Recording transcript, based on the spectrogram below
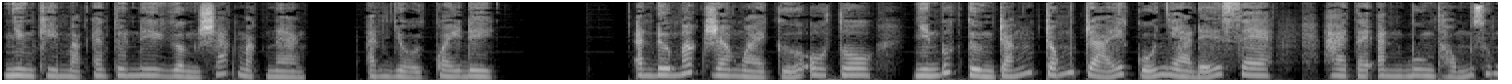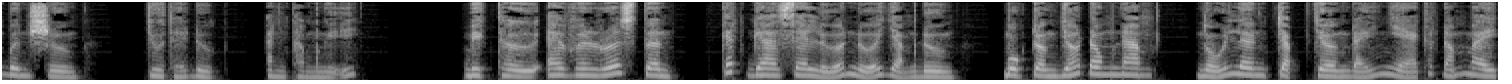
Nhưng khi mặt Anthony gần sát mặt nàng, anh dội quay đi. Anh đưa mắt ra ngoài cửa ô tô, nhìn bức tường trắng trống trải của nhà để xe, hai tay anh buông thõng xuống bên sườn. Chưa thể được, anh thầm nghĩ. Biệt thự Evereston, cách ga xe lửa nửa dặm đường, một trận gió đông nam nổi lên chập chờn đẩy nhẹ các đám mây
